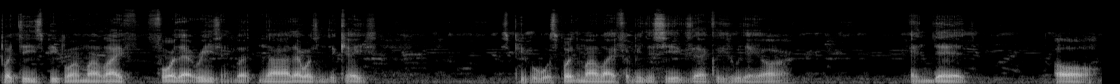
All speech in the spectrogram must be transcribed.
put these people in my life for that reason. But nah, that wasn't the case. These people was put in my life for me to see exactly who they are, and dead all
